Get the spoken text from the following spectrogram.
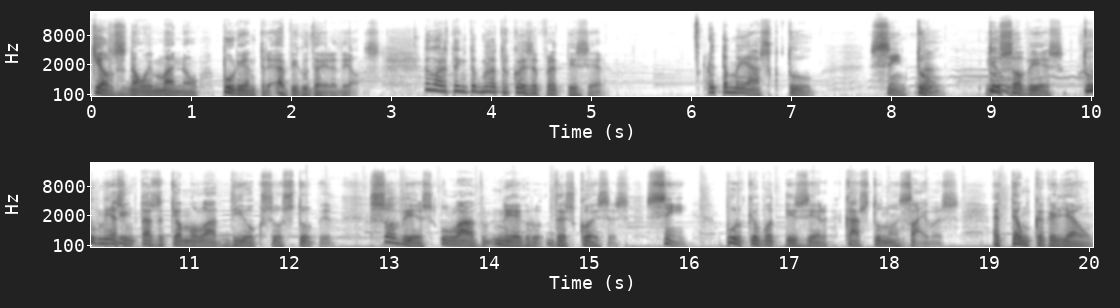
que eles não emanam por entre a bigodeira deles. Agora tenho também outra coisa para te dizer. Eu também acho que tu, sim, tu, Tu Eu? só vês, tu mesmo que estás aqui ao meu lado, Diogo, sou estúpido, só vês o lado negro das coisas. Sim, porque eu vou-te dizer, caso tu não saibas, até um cagalhão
